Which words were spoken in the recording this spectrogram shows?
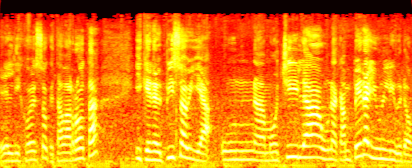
él dijo eso, que estaba rota, y que en el piso había una mochila, una campera y un libro.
